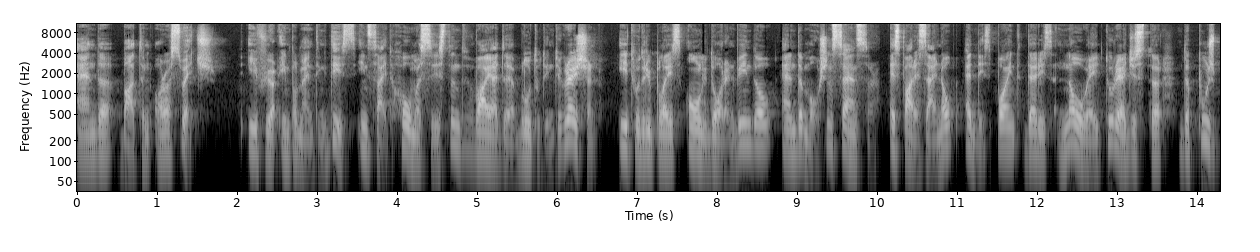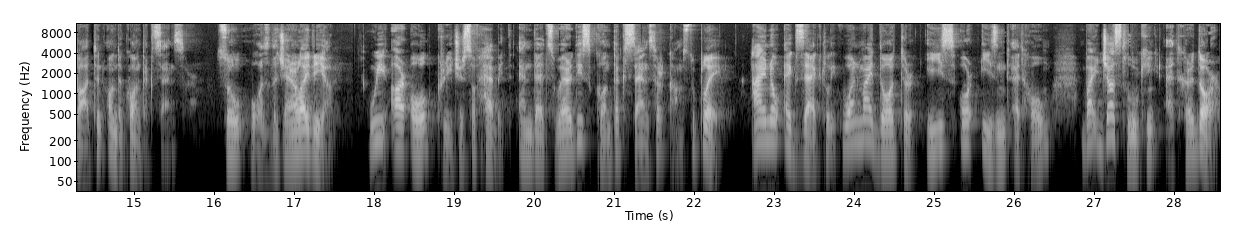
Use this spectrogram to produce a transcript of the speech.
and a button or a switch. If you are implementing this inside Home Assistant via the Bluetooth integration, it would replace only door and window and the motion sensor. As far as I know, at this point there is no way to register the push button on the contact sensor. So what's the general idea? We are all creatures of habit and that's where this contact sensor comes to play. I know exactly when my daughter is or isn't at home by just looking at her door.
